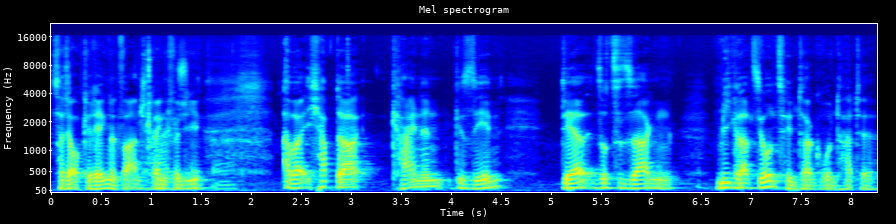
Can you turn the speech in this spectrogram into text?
Es hat ja auch geregnet, war anstrengend für die. ja. Aber ich habe da keinen gesehen, der sozusagen Migrationshintergrund hatte.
